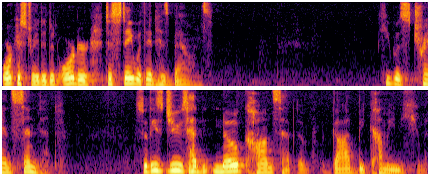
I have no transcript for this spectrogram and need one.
orchestrated in order to stay within his bounds. He was transcendent. So these Jews had no concept of God becoming human.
